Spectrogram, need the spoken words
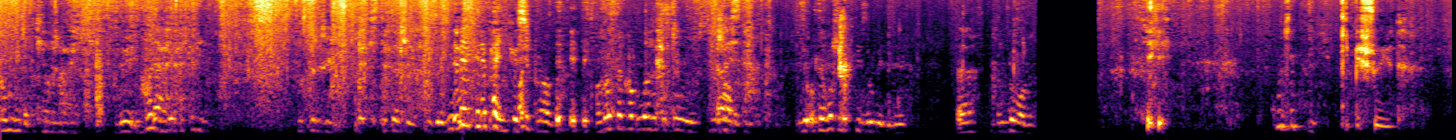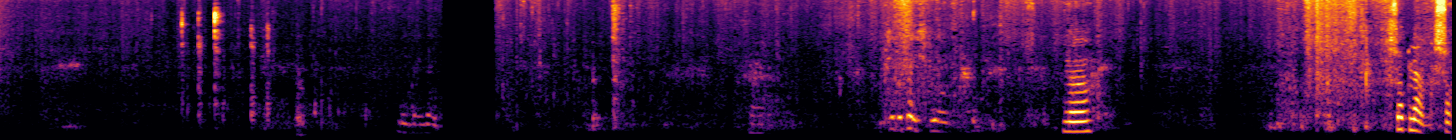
Мені таке жарить. Дивись, Подержи. Подержи. Дивись, крепенько, ще правда. А ось така була, що ти... Ось так. Отого, що ти зробити, Ну. Що пляма, що?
